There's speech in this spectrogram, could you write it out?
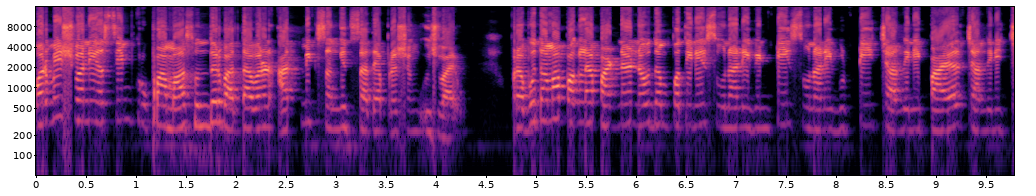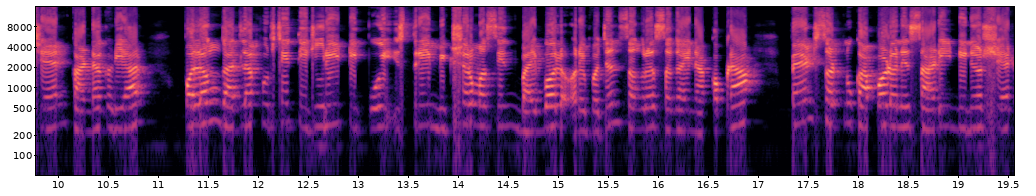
પરમેશ્વરની અસીમ કૃપામાં સુંદર વાતાવરણ, આત્મિક સંગીત સાથે આ પ્રસંગ ઉજવાયો. પ્રભુતામાં પગલા પાડનાર નવ દંપતીને સોનાની વીંટી, સોનાની બુટ્ટી, ચાંદીની પાયલ, ચાંદીની ચેન, કાંડા ઘડિયાળ પલંગ, ગાદલા, ખુરશી, તિજોરી, ટીપોઈ, ઇસ્ત્રી, મિક્સર મશીન, બાઇબલ અને ભજન સંગ્રહ સગાઈના કપડાં, પેન્ટ, શર્ટનું કાપડ અને સાડી, ડિનર સેટ,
